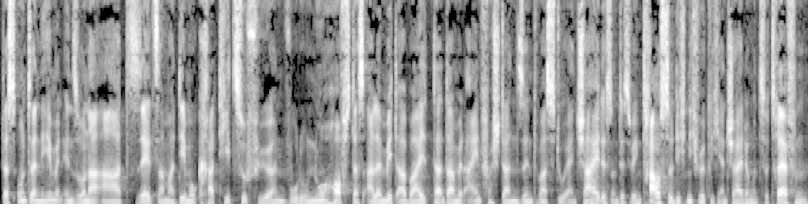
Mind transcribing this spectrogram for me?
das Unternehmen in so einer Art seltsamer Demokratie zu führen, wo du nur hoffst, dass alle Mitarbeiter damit einverstanden sind, was du entscheidest und deswegen traust du dich nicht wirklich Entscheidungen zu treffen.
